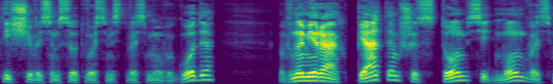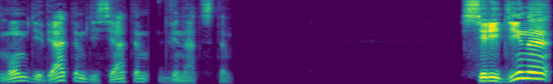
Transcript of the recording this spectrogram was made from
1888 года в номерах 5, 6, 7, 8, 9, 10, 12. Середина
